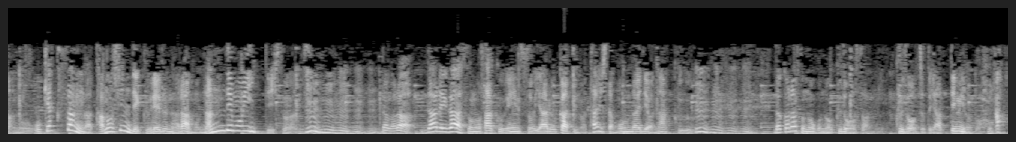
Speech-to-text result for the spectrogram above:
あの、お客さんが楽しんでくれるなら、もう何でもいいっていう人なんですよ。うんうんうんうんうん。だから、誰がその作演出をやるかっていうのは大した問題ではなく、うんうんうんうん。だからその、この工藤さんに、工藤ちょっとやってみろと。あ、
